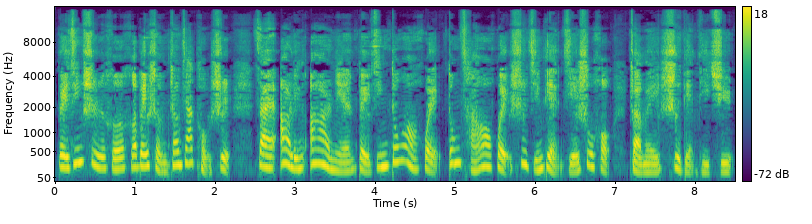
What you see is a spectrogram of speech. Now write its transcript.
北京市和河北省张家口市在二零二二年北京冬奥会、冬残奥会试景点结束后转为试点地区。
